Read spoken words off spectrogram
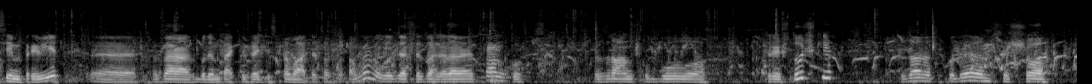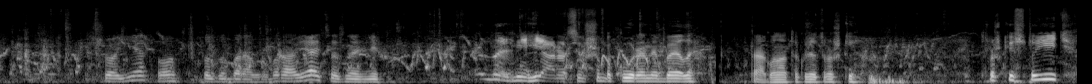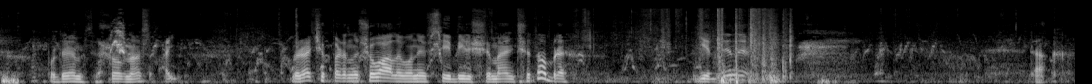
Всім привіт! Е, зараз будемо так вже діставати те, що там вивело. Я ще заглядав зранку. Зранку було три штучки. Зараз подивимося, що, що є, то, то заберемо. Забираю яйця з нижніх, з нижніх ярусів, щоб кури не били. Так, вона так вже трошки, трошки стоїть. Подивимося, що в нас. Ай. До речі, переночували вони всі більше-менше добре. Єдине, так.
